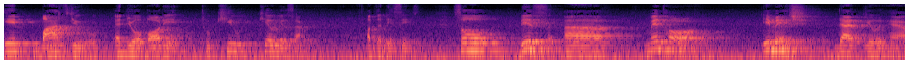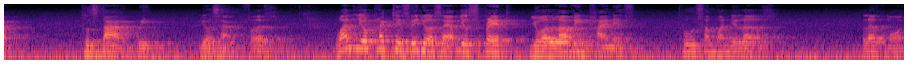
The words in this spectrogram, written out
it baths you and your body to kill, kill yourself of the disease. So this uh, mental image that you have to start with yourself first. Once you practice with yourself, you spread your loving kindness to someone you love. Love more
